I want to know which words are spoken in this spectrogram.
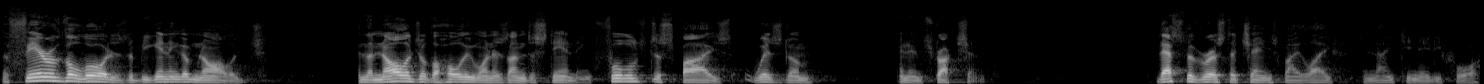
The fear of the Lord is the beginning of knowledge and the knowledge of the Holy One is understanding. Fools despise wisdom and instruction. That's the verse that changed my life in 1984.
